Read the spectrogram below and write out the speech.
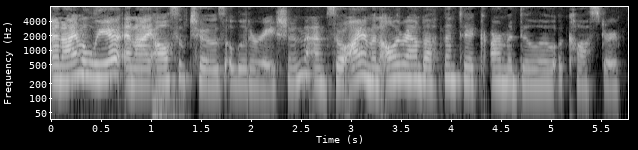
And I'm Aaliyah, and I also chose alliteration, and so I am an all-around authentic armadillo accoster,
